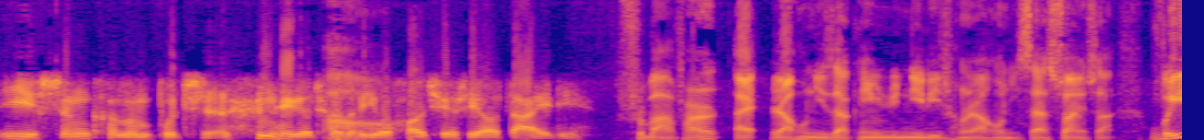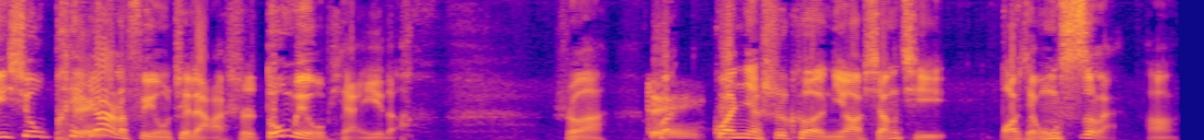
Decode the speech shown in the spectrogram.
一升可能不止，那个车的哦油耗确实要大一点。是吧？反正哎，然后你再根据你里程，然后你再算一算维修配件的费用，这俩是都没有便宜的，是吧？对关关键时刻你要想起保险公司来啊，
